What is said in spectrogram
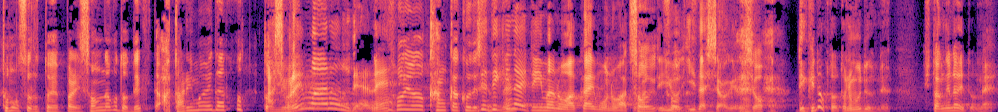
ともすると、やっぱりそんなことできて当たり前だろうとそれもあるんだよね。そういう感覚ですで、よね。できないと今の若い者はとかって言い出しちゃうわけでしょ？できなくて当たり前だよね。してあげないとね。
